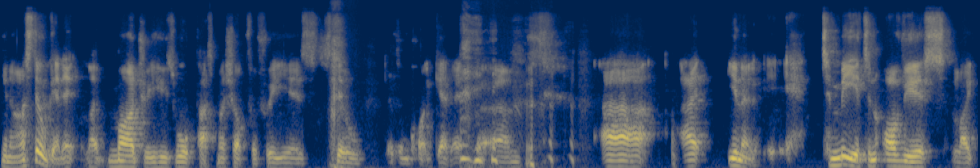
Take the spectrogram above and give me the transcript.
you know? I still get it. Like Marjorie, who's walked past my shop for three years, still doesn't quite get it. But um, uh, I you know, to me, it's an obvious like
